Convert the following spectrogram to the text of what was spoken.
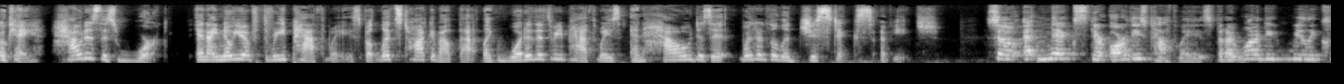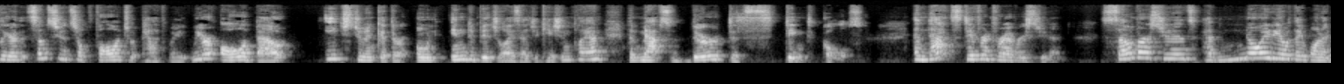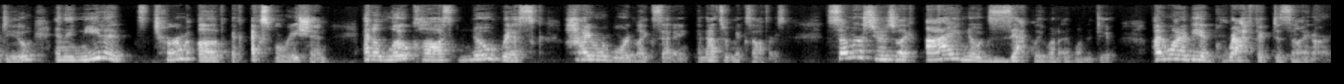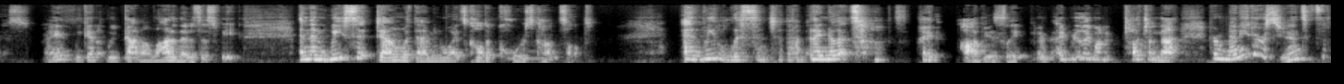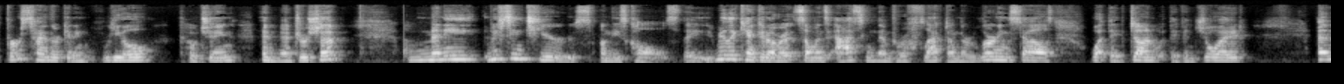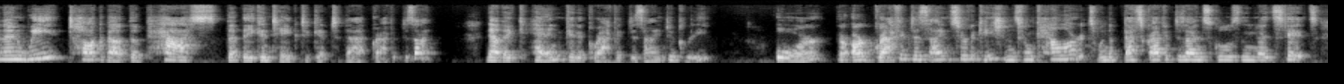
okay, how does this work? And I know you have three pathways, but let's talk about that. Like, what are the three pathways and how does it, what are the logistics of each? So at Mix, there are these pathways, but I want to be really clear that some students don't fall into a pathway. We are all about each student get their own individualized education plan that maps their distinct goals. And that's different for every student. Some of our students have no idea what they want to do and they need a term of exploration at a low cost, no risk high reward like setting. And that's what Mix offers. Some of our students are like, I know exactly what I want to do. I want to be a graphic design artist, right? We get, we've gotten a lot of those this week. And then we sit down with them in what's called a course consult. And we listen to them. And I know that sounds like obviously, but I, I really want to touch on that. For many of our students, it's the first time they're getting real coaching and mentorship. Many, we've seen tears on these calls. They really can't get over it. Someone's asking them to reflect on their learning styles, what they've done, what they've enjoyed. And then we talk about the paths that they can take to get to that graphic design. Now they can get a graphic design degree or there are graphic design certifications from CalArts, one of the best graphic design schools in the United States,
